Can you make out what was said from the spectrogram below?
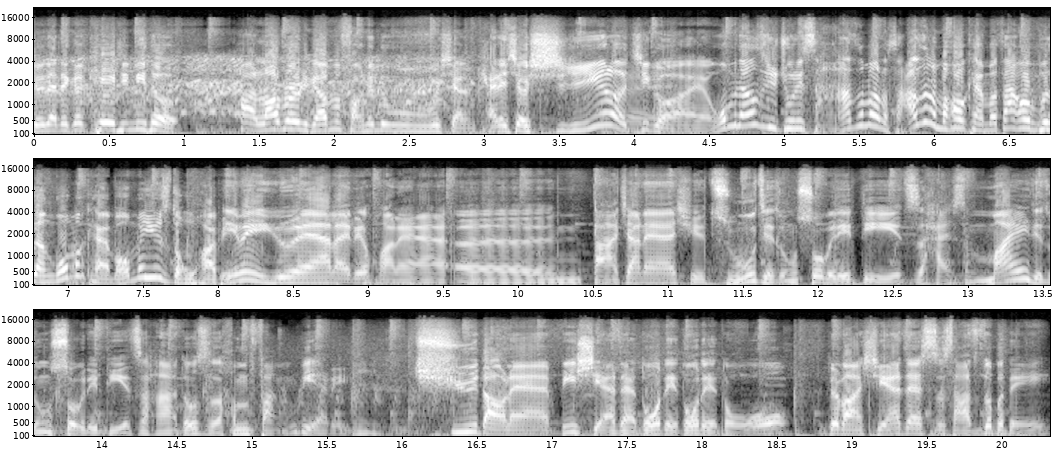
就在那个客厅里头。好，老板就给他们放的录像，看得笑嘻了几个。哎呀，我们当时就觉得啥子嘛，啥子那么好看嘛，咋会不让我们看嘛？我们以为是动画片。因为原来的话呢，呃，大家呢去租这种所谓的碟子，还是买这种所谓的碟子哈，都是很方便的。渠道呢比现在多得多得多，对吧？现在是啥子都不得，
